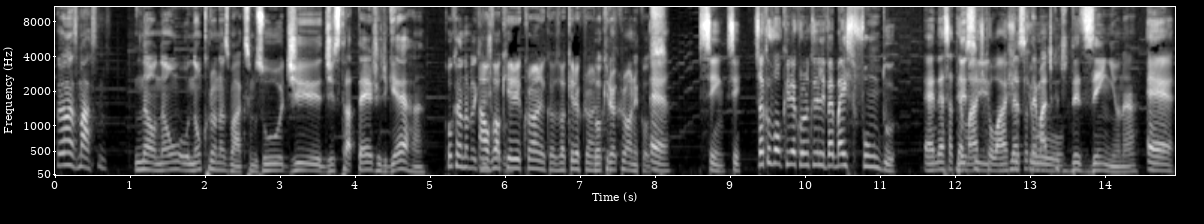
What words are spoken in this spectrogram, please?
planas máximas. Não, não, o- não Cronas Maximus, o de, de estratégia de guerra. Qual que é o nome daquele Ah, o jogo? Valkyrie Chronicles, Valkyrie Chronicles. Valkyria Chronicles. É, sim, sim. Só que o Valkyria Chronicles ele vai mais fundo é, nessa temática, Nesse- eu acho. Nessa que temática o... de desenho, né? É.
